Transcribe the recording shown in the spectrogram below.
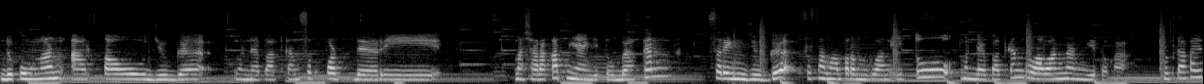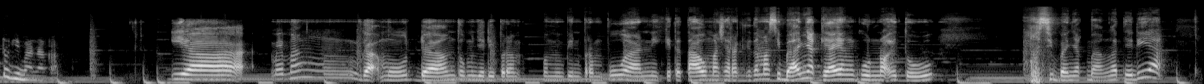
dukungan atau juga mendapatkan support dari masyarakatnya gitu. Bahkan sering juga sesama perempuan itu mendapatkan perlawanan gitu kak. Menurut kakak itu gimana kak? Ya memang nggak mudah untuk menjadi pemimpin perempuan nih kita tahu masyarakat kita masih banyak ya yang kuno itu masih banyak banget jadi ya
